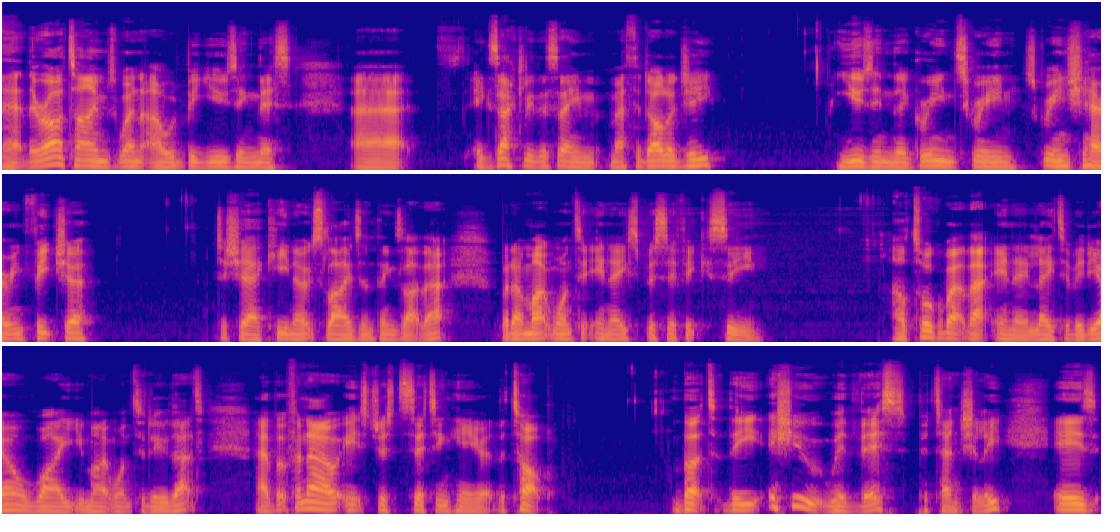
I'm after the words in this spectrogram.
Uh, there are times when I would be using this uh, exactly the same methodology, using the green screen screen sharing feature to share keynote slides and things like that, but I might want it in a specific scene. I'll talk about that in a later video and why you might want to do that. Uh, but for now, it's just sitting here at the top. But the issue with this, potentially, is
